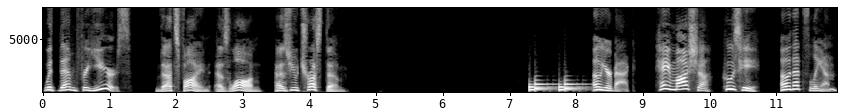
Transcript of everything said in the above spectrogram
with them for years. That's fine as long as you trust them. Oh, you're back. Hey, Masha. Who's he? Oh, that's Liam.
